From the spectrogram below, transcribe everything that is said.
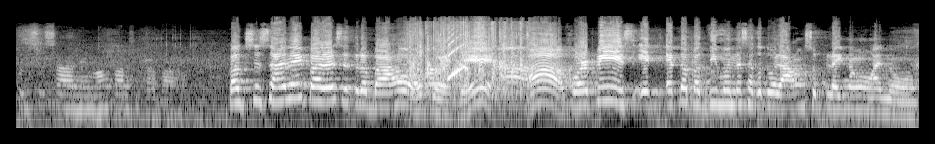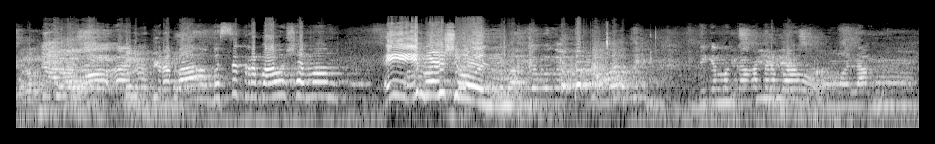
Pagsasanay ma'am para sa trabaho. Pagsasanay para sa trabaho, o pwede. Ah, for peace. It, eto, pag di mo nasagot, wala kang supply ng ano. Walang Oo, ano, trabaho. Basta trabaho siya ma'am. Eh, immersion! Hindi ka magkakatrabaho kung wala kang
